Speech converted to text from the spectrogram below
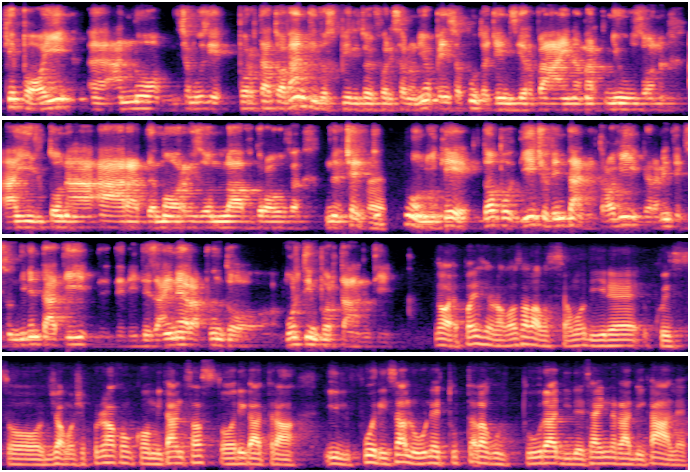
che poi eh, hanno diciamo così, portato avanti lo spirito del fuorisalone. Io penso appunto a James Irvine, a Mark Newson, a Hilton, a Arad, Morrison, Lovegrove, cioè tutti eh. nomi che dopo 10 o 20 anni trovi veramente che sono diventati dei designer appunto molto importanti. No, e poi se una cosa la possiamo dire, questo, diciamo, c'è pure una concomitanza storica tra il fuorisalone e tutta la cultura di design radicale,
